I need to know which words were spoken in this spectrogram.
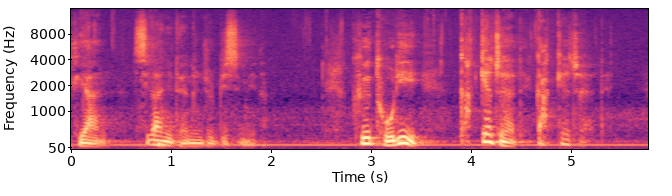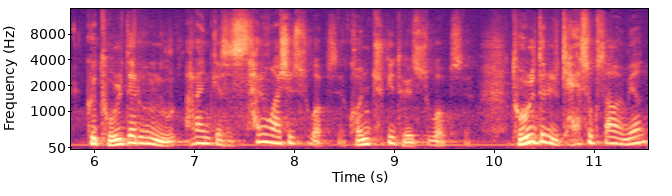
귀한 시간이 되는 줄 믿습니다. 그 돌이 깎여져야 돼. 깎여져야 돼. 그 돌대로는 우- 하나님께서 사용하실 수가 없어요. 건축이 될 수가 없어요. 돌들을 계속 쌓으면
